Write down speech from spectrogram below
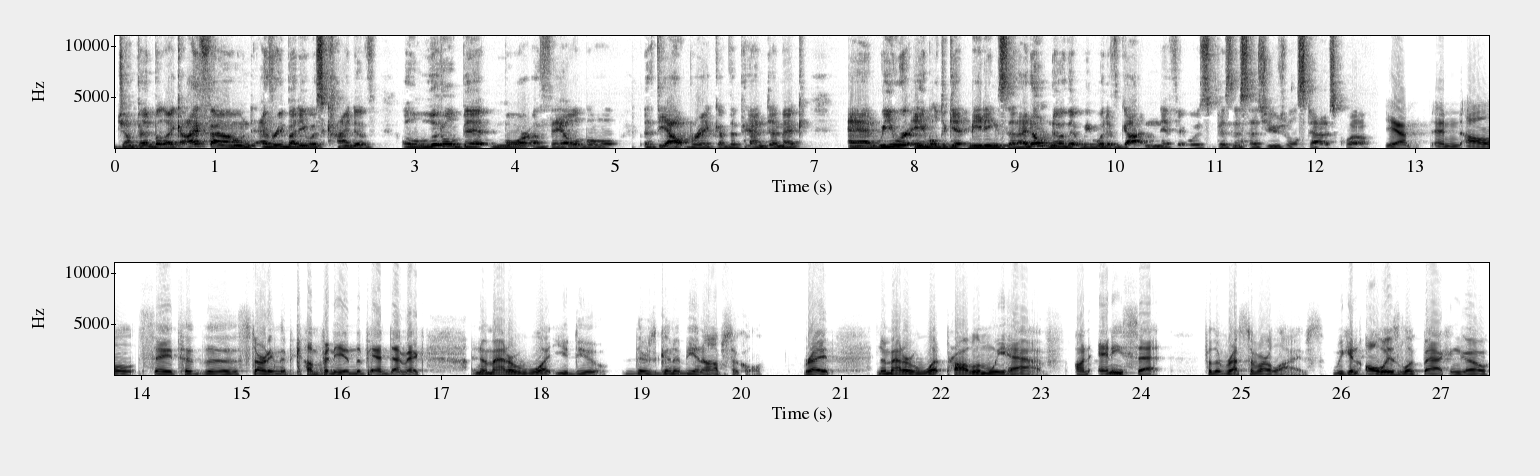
jump in, but like I found everybody was kind of a little bit more available at the outbreak of the pandemic. And we were able to get meetings that I don't know that we would have gotten if it was business as usual status quo. Yeah. And I'll say to the starting the company in the pandemic, no matter what you do, there's going to be an obstacle, right? No matter what problem we have on any set for the rest of our lives, we can always look back and go,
